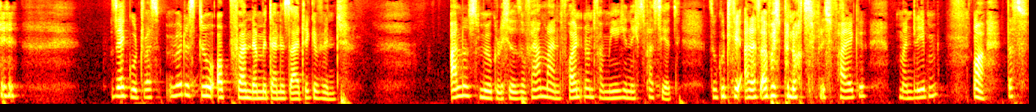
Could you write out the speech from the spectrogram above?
Sehr gut, was würdest du opfern, damit deine Seite gewinnt? alles Mögliche, sofern meinen Freunden und Familie nichts passiert. So gut wie alles, aber ich bin noch ziemlich feige. Mein Leben. Oh, das,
